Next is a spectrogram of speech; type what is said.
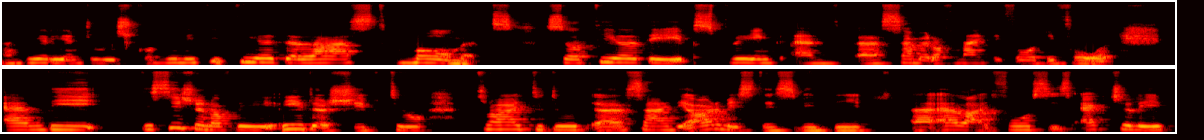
Hungarian Jewish community till the last moments, so till the spring and uh, summer of 1944. And the decision of the leadership to try to do uh, sign the armistice with the allied forces actually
